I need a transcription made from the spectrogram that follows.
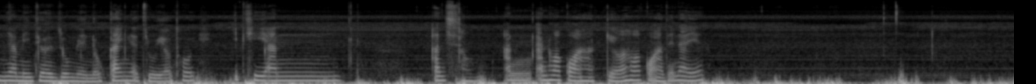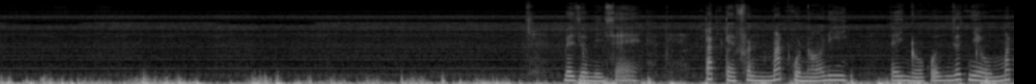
Nhà mình thường dùng để nấu canh là chủ yếu thôi. Ít khi ăn ăn sống, ăn ăn hoa quả, kiểu hoa quả thế này á. Bây giờ mình sẽ cắt cái phần mắt của nó đi đây, nó có rất nhiều mắt.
